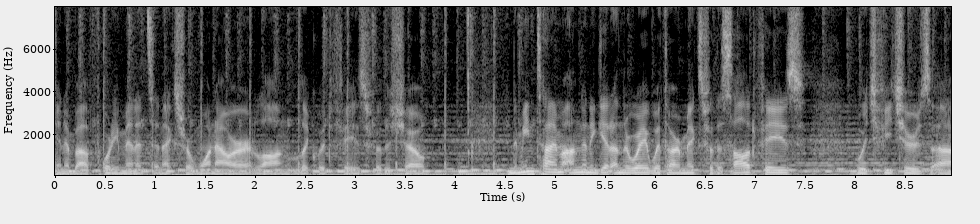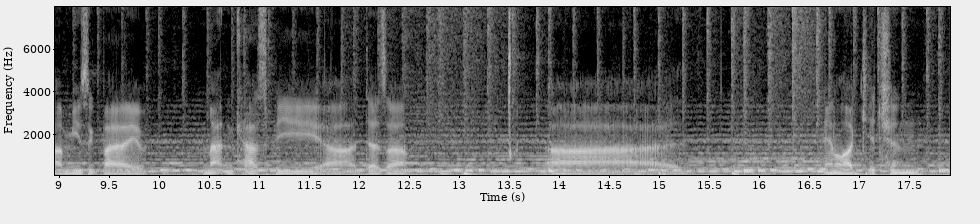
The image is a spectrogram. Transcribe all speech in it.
in about 40 minutes, an extra one hour long liquid phase for the show. In the meantime, I'm going to get underway with our mix for the solid phase, which features uh, music by Matt Caspi, uh, Dezza. Uh, Analog Kitchen.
